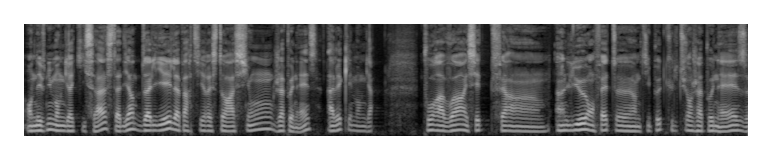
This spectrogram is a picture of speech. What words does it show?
en est venu Manga Kissa, c'est-à-dire d'allier la partie restauration japonaise avec les mangas pour avoir essayé de faire un, lieu en fait euh, un petit peu de culture japonaise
